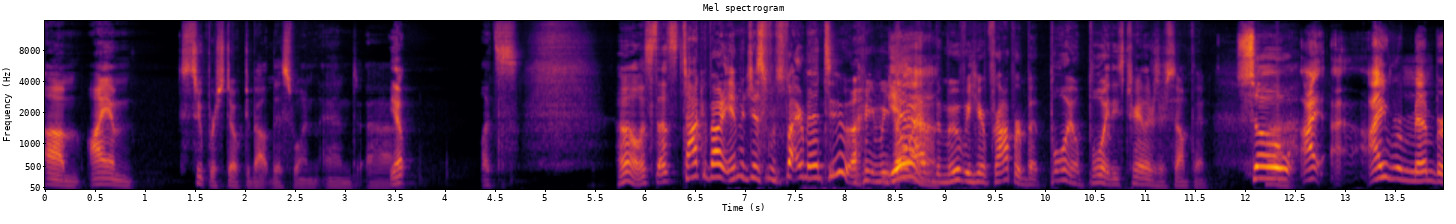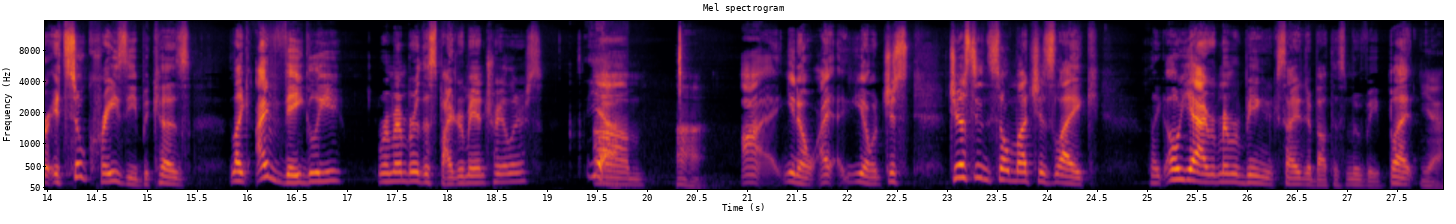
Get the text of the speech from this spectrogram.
um, I am super stoked about this one. And uh, yep. let's oh let's let's talk about images from Spider-Man 2. I mean, we don't have the movie here proper, but boy oh boy, these trailers are something. So I I- I remember it's so crazy because like I vaguely remember the Spider-Man trailers. Yeah. Um Uh-huh. I you know, I you know, just just in so much as like like oh yeah, I remember being excited about this movie, but Yeah.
